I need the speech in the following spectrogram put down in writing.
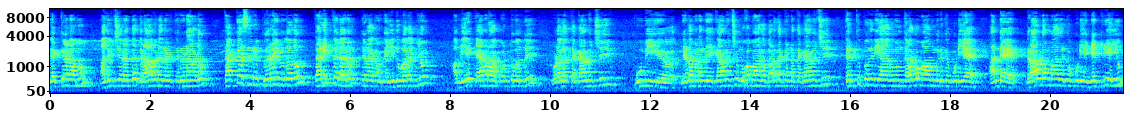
தெக்கணமும் அதிர்ச்சிறந்த திராவிடர்கள் திருநாடும் தக்க சிறு பிறை முதலும் தரித்தனரும் திலகம் இதுவரைக்கும் அப்படியே கேமரா கொண்டு வந்து உலகத்தை காமிச்சு பூமி அஹ், நிலமடந்தையை காமிச்சு முகமாக பரத கண்ணத்தை காமிச்சு தெற்கு பகுதியாகவும் திலகமாகவும் இருக்கக்கூடிய அந்த திராவிடமாக இருக்கக்கூடிய நெற்றியையும்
